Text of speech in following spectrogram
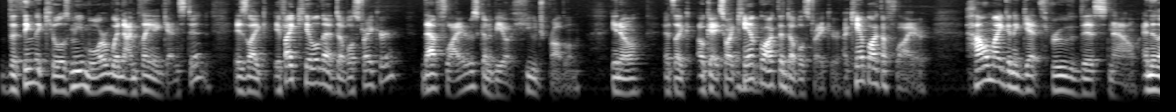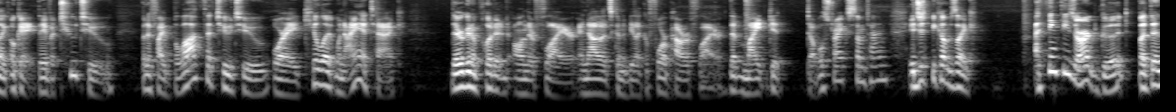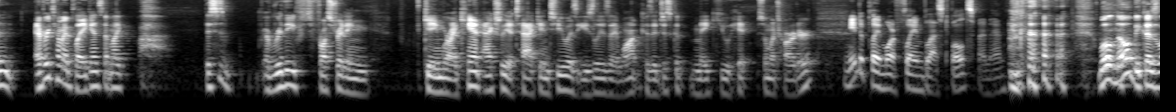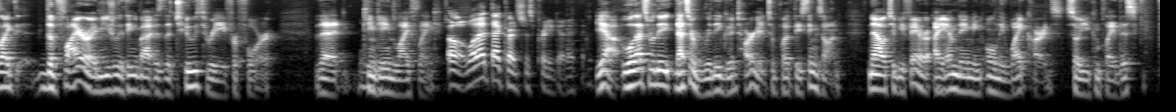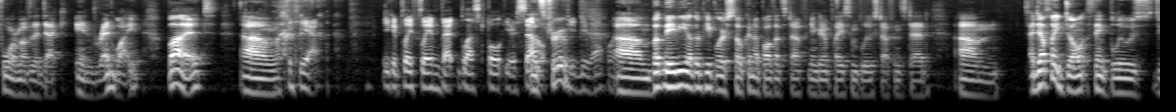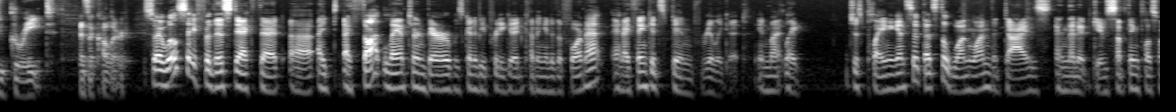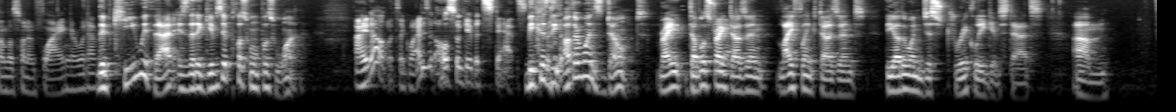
The thing that kills me more when I'm playing against it is like if I kill that double striker, that flyer is going to be a huge problem. You know, it's like okay, so I can't block the double striker, I can't block the flyer. How am I going to get through this now? And then like okay, they have a two two, but if I block the two two or I kill it when I attack, they're going to put it on their flyer, and now it's going to be like a four power flyer that might get double strikes sometime. It just becomes like, I think these aren't good, but then every time I play against them, I'm like, "Ah, this is a really frustrating game where I can't actually attack into you as easily as I want because it just could make you hit so much harder. You need to play more flame blessed bolts, my man. well, no, because like the flyer I'm usually thinking about is the two three for four that can gain lifelink. oh well, that that card's just pretty good, I think. Yeah, well, that's really that's a really good target to put these things on. Now, to be fair, I am naming only white cards, so you can play this form of the deck in red white. But um, Yeah. You could play flame bet blessed bolt yourself. That's true. If you do that one. um, but maybe other people are soaking up all that stuff, and you're gonna play some blue stuff instead. Um, I definitely don't think blue's great as a color. So I will say for this deck that uh, I I thought Lantern Bearer was going to be pretty good coming into the format, and I think it's been really good in my like just playing against it. That's the one one that dies, and then it gives something plus one plus one and flying or whatever. The key with that is that it gives it plus one plus one. I know it's like why does it also give it stats? Because the other ones don't, right? Double strike doesn't, lifelink doesn't. The other one just strictly gives stats. Um,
